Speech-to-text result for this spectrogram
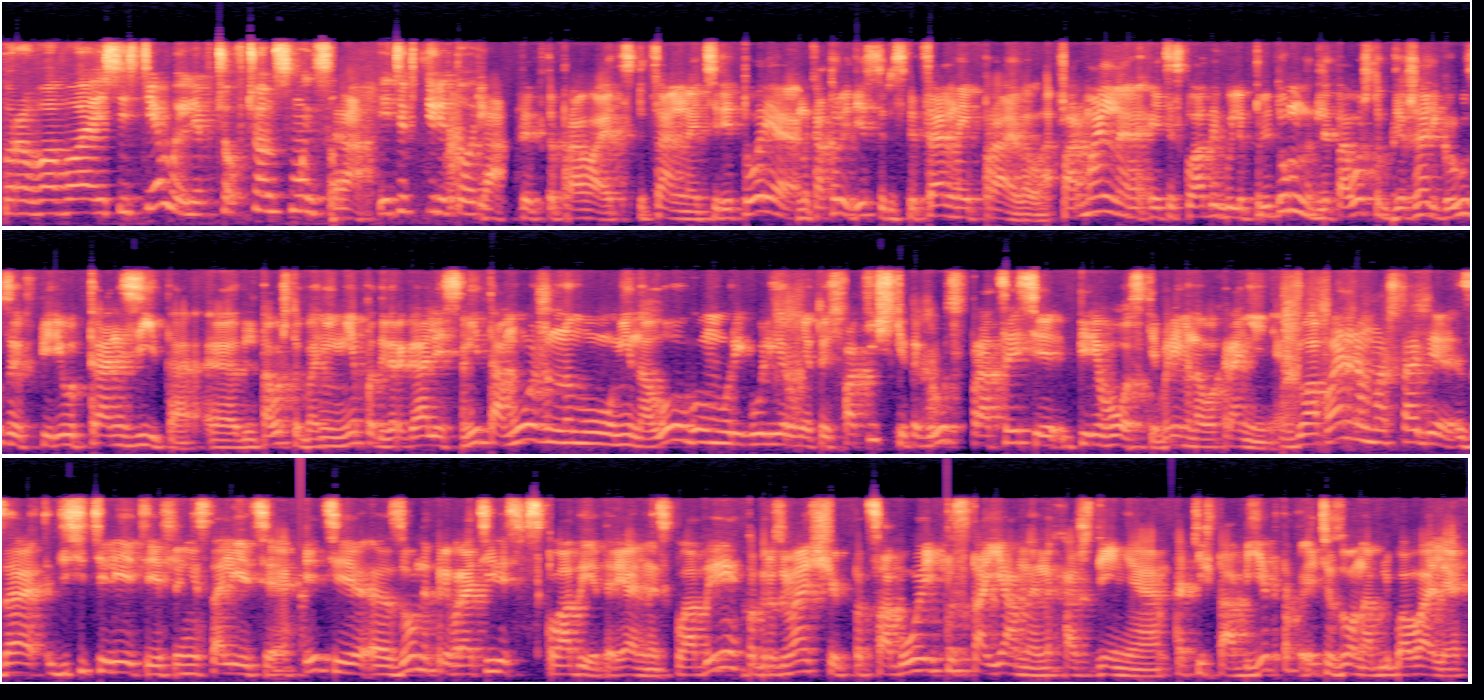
правовая система или в, чё, в чем смысл да. этих территорий? Да, ты, ты права. Это специальная территория, на которой действуют специальные правила. Формально эти склады были придуманы для того, чтобы держать грузы в период транзита, э, для того, чтобы они не подвергались ни таможенному, ни налогу, налоговому регулированию. То есть фактически это груз в процессе перевозки, временного хранения. В глобальном масштабе за десятилетия, если не столетия, эти э, зоны превратились в склады. Это реальные склады, подразумевающие под собой постоянное нахождение каких-то объектов. Эти зоны облюбовали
